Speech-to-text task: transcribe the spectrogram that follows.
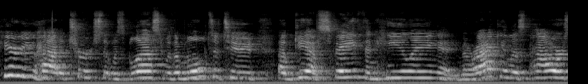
Here you had a church that was blessed with a multitude of gifts, faith and healing and miraculous powers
